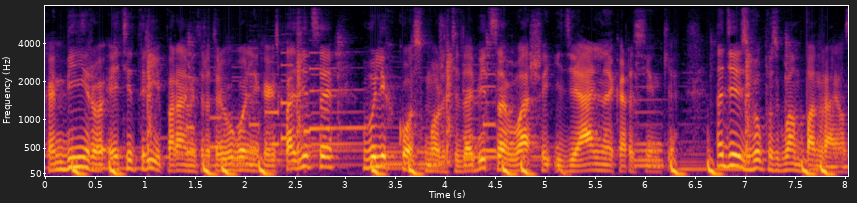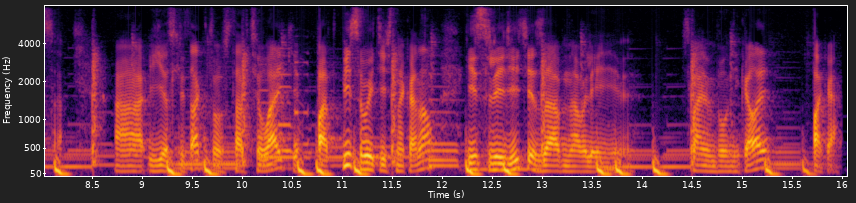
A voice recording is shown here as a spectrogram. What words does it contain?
Комбинируя эти три параметра треугольника экспозиции, вы легко сможете добиться вашей идеальной картинки. Надеюсь, выпуск вам понравился. А если так, то ставьте лайки, подписывайтесь на канал и следите за обновлениями. С вами был Николай, пока!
